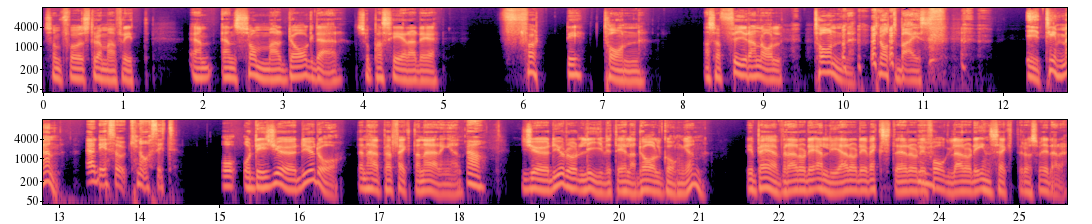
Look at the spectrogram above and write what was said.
som får strömma fritt, en, en sommardag där så passerar det 40 ton, alltså 4-0 ton knottbajs i timmen. ja, det är så knasigt. Och, och det göder ju då den här perfekta näringen, Ja. göder ju då livet i hela dalgången. Det är bävrar och det är älgar och det är växter och det är fåglar och det är insekter och så vidare.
